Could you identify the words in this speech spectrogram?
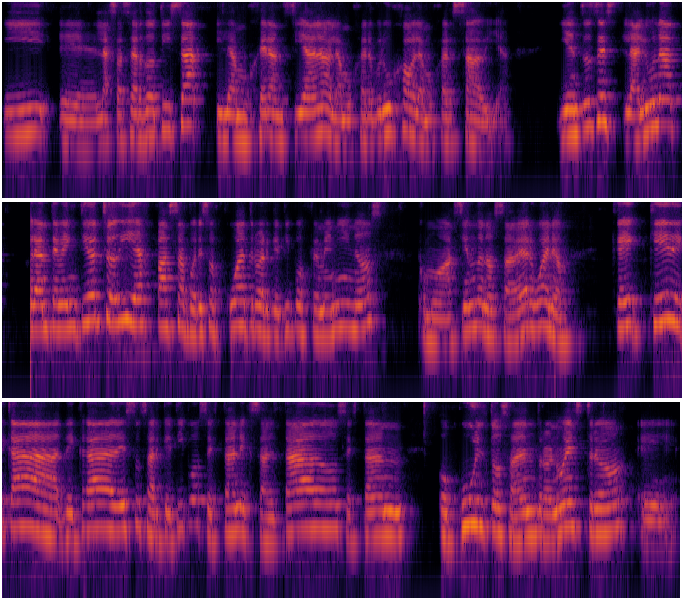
y eh, la sacerdotisa y la mujer anciana o la mujer bruja o la mujer sabia. Y entonces la luna durante 28 días pasa por esos cuatro arquetipos femeninos, como haciéndonos saber, bueno, qué, de, cada, de cada de esos arquetipos están exaltados, están ocultos adentro nuestro, eh,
